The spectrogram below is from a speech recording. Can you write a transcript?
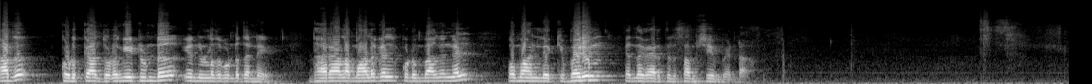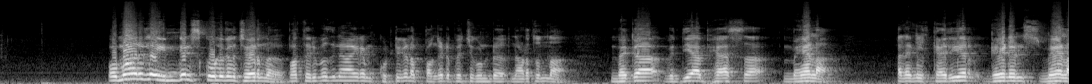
അത് കൊടുക്കാൻ തുടങ്ങിയിട്ടുണ്ട് എന്നുള്ളത് കൊണ്ട് തന്നെ ധാരാളം ആളുകൾ കുടുംബാംഗങ്ങൾ ഒമാനിലേക്ക് വരും എന്ന കാര്യത്തിൽ സംശയം വേണ്ട. ഒമാനിലെ ഇന്ത്യൻ സ്കൂളുകൾ ചേർന്ന് പത്തിരുപതിനായിരം കുട്ടികളെ പങ്കെടുപ്പിച്ചുകൊണ്ട് നടത്തുന്ന മെഗാ വിദ്യാഭ്യാസ മേള അല്ലെങ്കിൽ കരിയർ ഗൈഡൻസ് മേള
